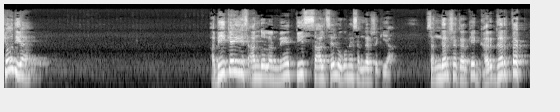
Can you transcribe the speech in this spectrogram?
क्यों दिया? अभी के इस आंदोलन में तीस साल से लोगों ने संघर्ष किया। संघर्ष करके घर घर तक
